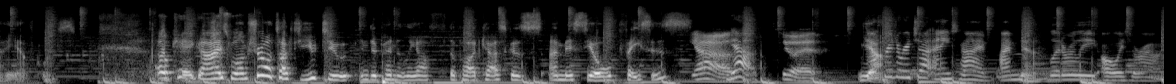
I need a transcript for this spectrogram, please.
much. yeah, yeah, of course. Okay, guys. Well, I'm sure I'll talk to you two independently off the podcast because I miss the old faces. yeah Yeah. let's do it Yeah. Feel free to reach out anytime. I'm Yeah. literally always around.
